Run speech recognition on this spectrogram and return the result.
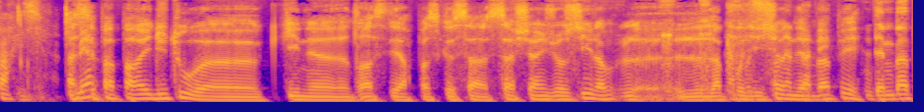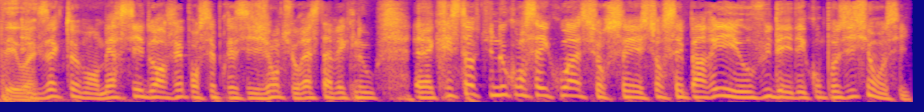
parisien. Ah, c'est pas pareil du tout, euh, Keane Draxler, parce que ça, ça change aussi la, la, la position d'Mbappé. D'Mbappé, ouais. Exactement. Merci Édouard G pour ces précisions. Tu restes avec nous. Euh, Christophe, tu nous conseilles quoi sur ces sur ces paris et au vu des, des compositions aussi?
